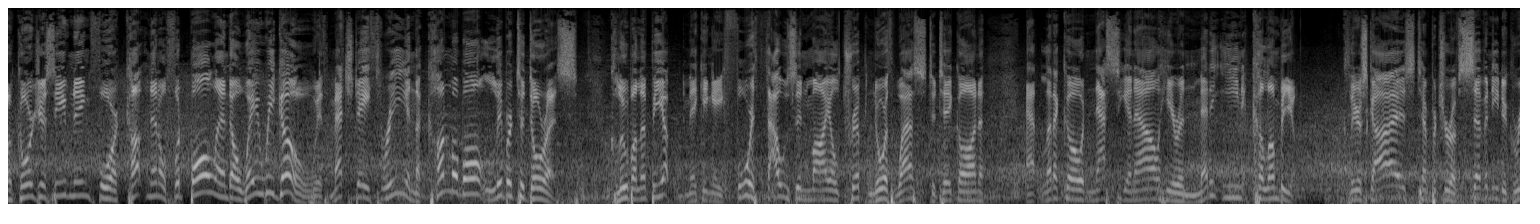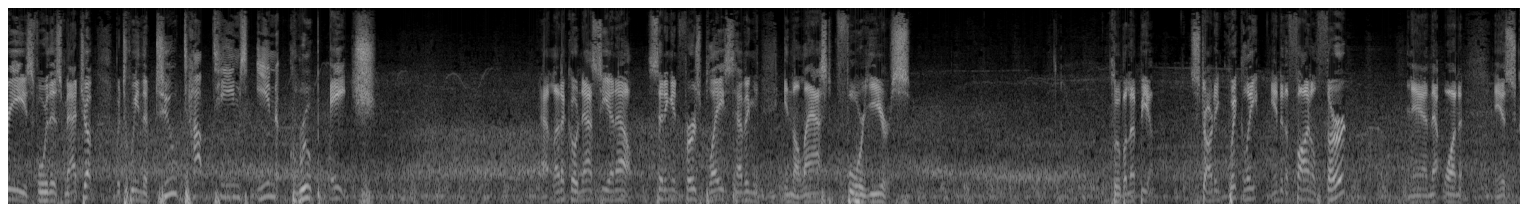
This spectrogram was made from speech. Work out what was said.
A gorgeous evening for continental football, and away we go with match day three in the CONMEBOL Libertadores. Club Olimpia making a 4,000 mile trip northwest to take on Atletico Nacional here in Medellin, Colombia. Clear skies, temperature of 70 degrees for this matchup between the two top teams in Group H. Atletico Nacional sitting in first place, having in the last four years. Club Olimpia starting quickly into the final third, and that one is.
